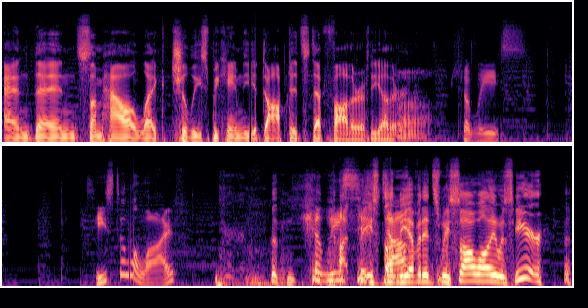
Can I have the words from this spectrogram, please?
and then somehow like Chalice became the adopted stepfather of the other. mom. Chalice. Is he still alive? Not based on the evidence we saw while he was here.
